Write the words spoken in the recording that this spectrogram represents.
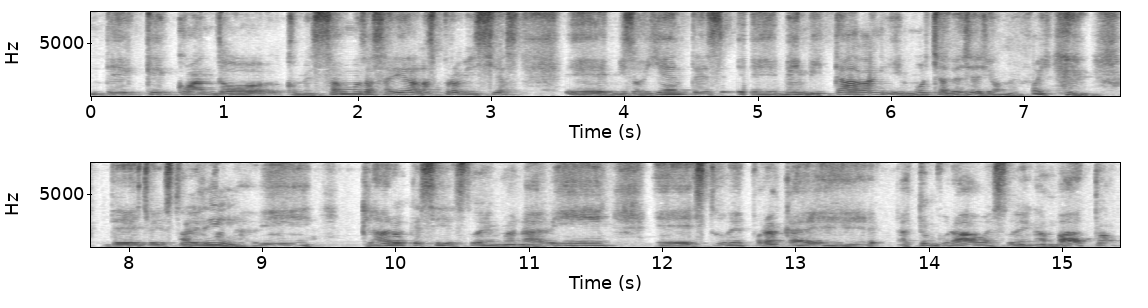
de que cuando comenzamos a salir a las provincias, eh, mis oyentes me invitaban y muchas veces yo me fui. De hecho, yo estuve ¿Ah, en Manaví, Claro que sí, estuve en Manaví, estuve por acá, eh, a Tungurahua, estuve en Ambato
